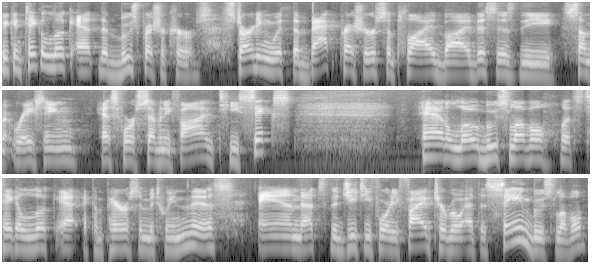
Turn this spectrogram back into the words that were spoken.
we can take a look at the boost pressure curves, starting with the back pressure supplied by, this is the Summit Racing S475 T6. At a low boost level, let's take a look at a comparison between this and that's the GT45 Turbo at the same boost level.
